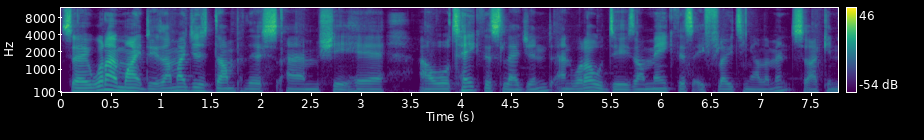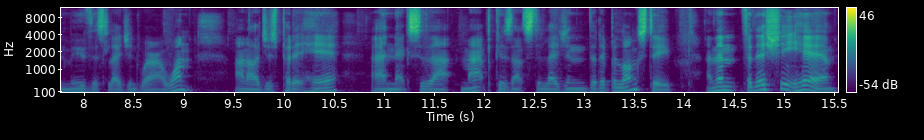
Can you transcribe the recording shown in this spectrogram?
So what I might do is I might just dump this um, sheet here. I will take this legend and what I will do is I'll make this a floating element so I can move this legend where I want and I'll just put it here and next to that map because that's the legend that it belongs to. And then for this sheet here,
